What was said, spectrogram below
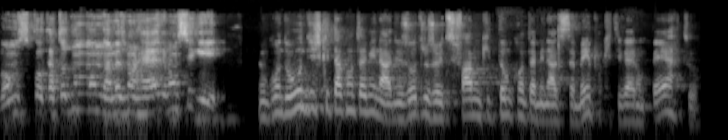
Vamos colocar todo mundo na mesma regra e vamos seguir. Então, quando um diz que está contaminado e os outros oito falam que estão contaminados também porque estiveram perto,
